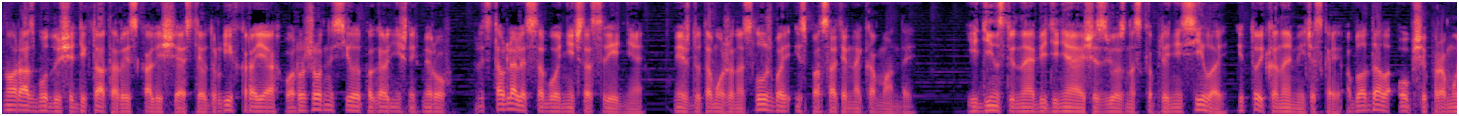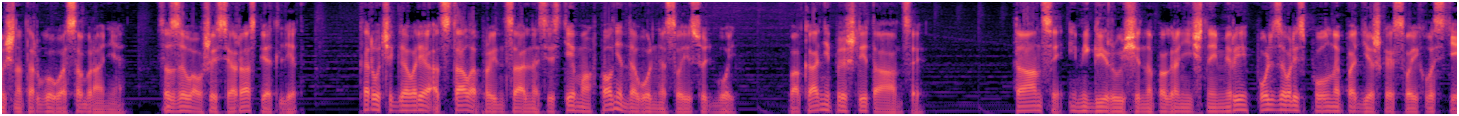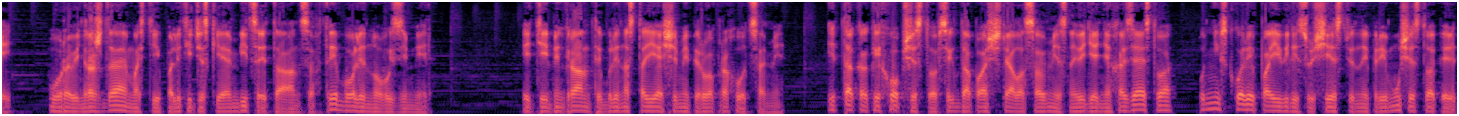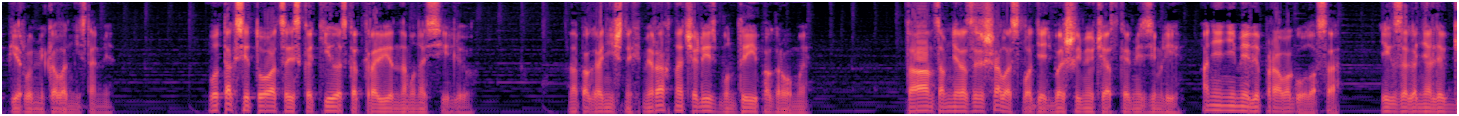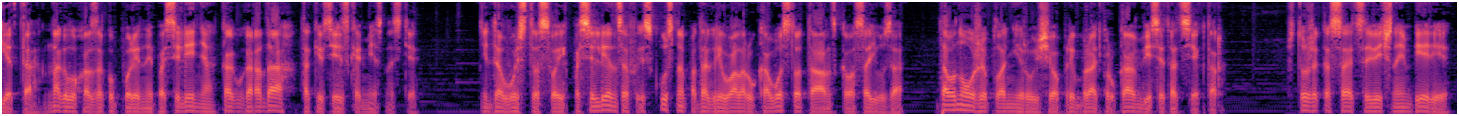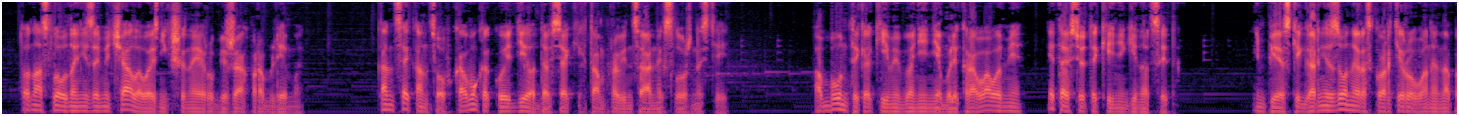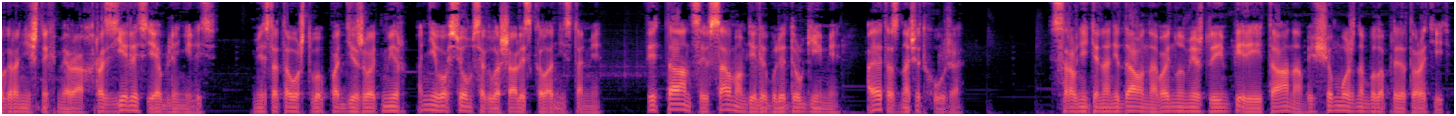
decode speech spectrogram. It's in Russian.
Но раз будущие диктаторы искали счастья в других краях, вооруженные силы пограничных миров представляли собой нечто среднее между таможенной службой и спасательной командой. Единственное объединяющее звездное скопление силой, и то экономической, обладало общее промышленно-торговое собрание, созывавшееся раз в пять лет – Короче говоря, отстала провинциальная система, вполне довольна своей судьбой. Пока не пришли таанцы. Таанцы, эмигрирующие на пограничные миры, пользовались полной поддержкой своих властей. Уровень рождаемости и политические амбиции таанцев требовали новых земель. Эти эмигранты были настоящими первопроходцами. И так как их общество всегда поощряло совместное ведение хозяйства, у них вскоре появились существенные преимущества перед первыми колонистами. Вот так ситуация и скатилась к откровенному насилию. На пограничных мирах начались бунты и погромы. Таанцам не разрешалось владеть большими участками земли. Они не имели права голоса. Их загоняли в гетто, наглухо закупоренные поселения, как в городах, так и в сельской местности. Недовольство своих поселенцев искусно подогревало руководство Таанского союза, давно уже планирующего прибрать к рукам весь этот сектор. Что же касается Вечной Империи, то она словно не замечала возникшие на ее рубежах проблемы. В конце концов, кому какое дело до всяких там провинциальных сложностей? А бунты, какими бы они ни были кровавыми, это все-таки не геноцид. Имперские гарнизоны, расквартированные на пограничных мирах, разъелись и обленились. Вместо того, чтобы поддерживать мир, они во всем соглашались с колонистами. Ведь танцы в самом деле были другими, а это значит хуже. Сравнительно недавно войну между Империей и Тааном еще можно было предотвратить.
